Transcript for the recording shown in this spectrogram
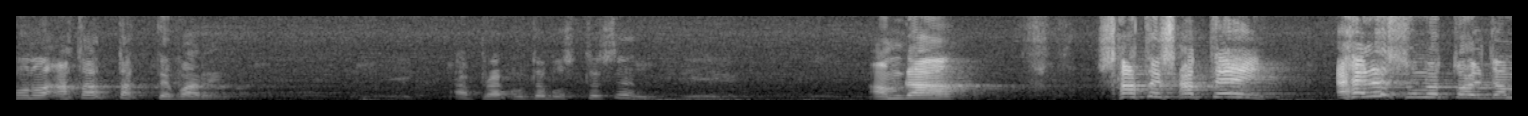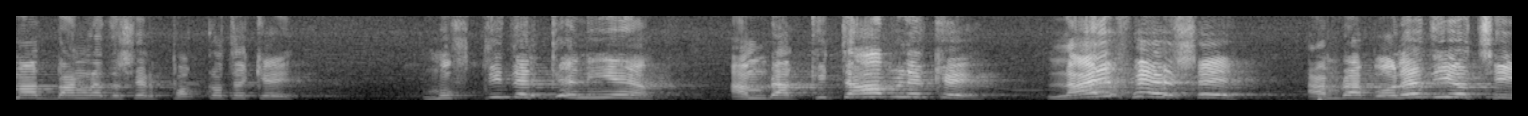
কোনো আতাত থাকতে পারে। আপনারা কোথায় বুঝতেছেন? আমরা সাথে সাথে আহলে সুন্নাতুল জামাত বাংলাদেশের পক্ষ থেকে মুফতিদেরকে নিয়ে আমরা কিতাব লিখে, লাইফে এসে আমরা বলে দিয়েছি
